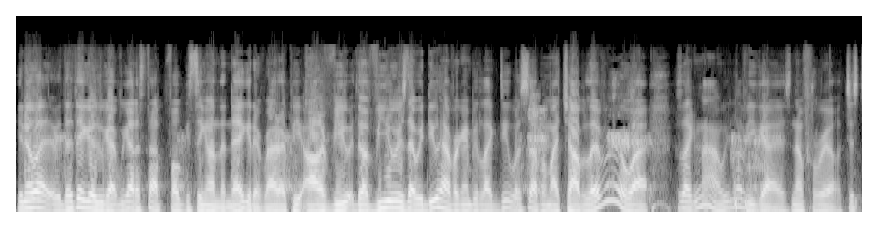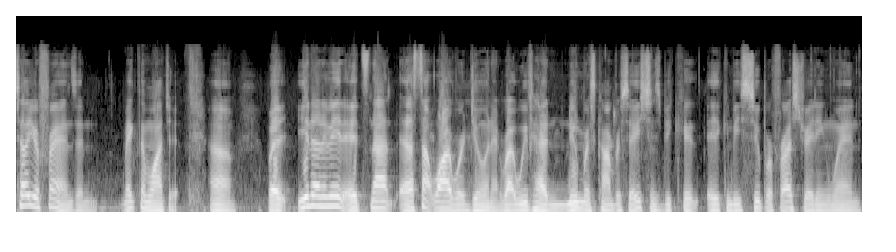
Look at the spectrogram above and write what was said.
You know what? The thing is, we got we got to stop focusing on the negative, right? Our, our view, the viewers that we do have are gonna be like, dude, what's up? Am I chopped liver or what? It's like, no, we love you guys. No, for real. Just tell your friends and make them watch it. Um, but you know what I mean? It's not. That's not why we're doing it, right? We've had numerous conversations because it can be super frustrating when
